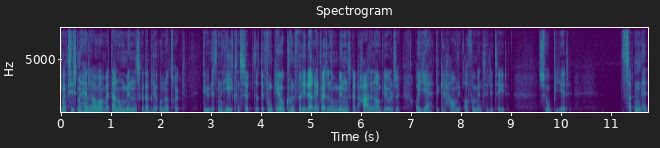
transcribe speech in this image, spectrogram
marxisme handler jo om, at der er nogle mennesker, der bliver undertrykt. Det er jo sådan hele konceptet. Det fungerer jo kun, fordi der er rent faktisk er nogle mennesker, der har den oplevelse. Og ja, det kan havne i offermentalitet. So be it. Sådan at,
